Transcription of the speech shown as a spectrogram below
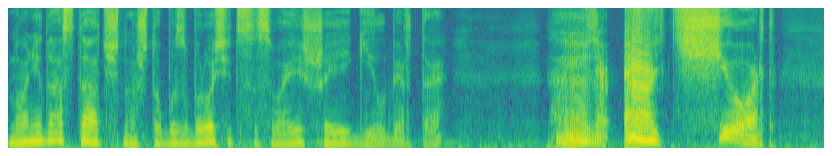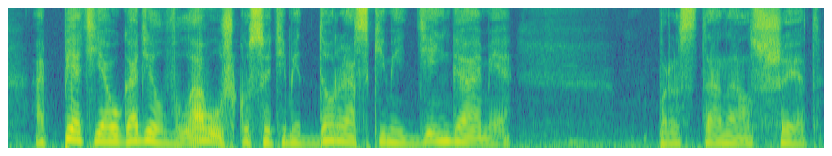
но недостаточно, чтобы сбросить со своей шеи Гилберта. «Черт!» Опять я угодил в ловушку с этими дурацкими деньгами!» Простонал Шет.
